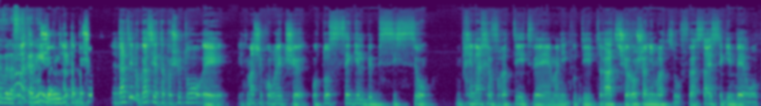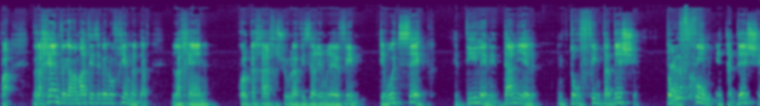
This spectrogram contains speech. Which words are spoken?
לא, אתה ולשחקנים, פשוט- אני- אתה פשוט, לדעתי לוגסי אתה פשוט רואה את מה שקורה כשאותו סגל בבסיסו, מבחינה חברתית ומנהיגותית, רץ שלוש שנים רצוף ועשה הישגים באירופה, ולכן, וגם אמרתי את זה בנובחים נדב, לכן כל כך היה חשוב להביא זרים רעבים. תראו את סק, את דילן, את דניאל, הם טורפים את הדשא, טורפים את הדשא,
